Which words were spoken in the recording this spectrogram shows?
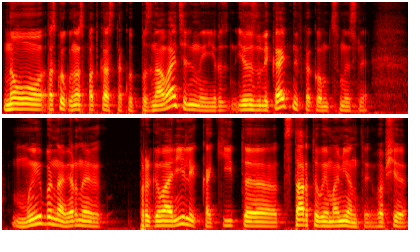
Но поскольку у нас подкаст такой познавательный и раз- и развлекательный в каком-то смысле, мы бы, наверное, проговорили какие-то стартовые моменты. Вообще,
